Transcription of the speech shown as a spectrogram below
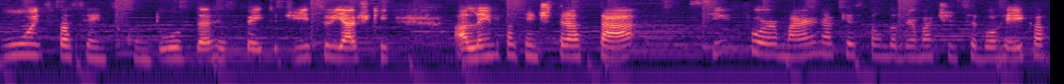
muitos pacientes com dúvida a respeito disso e acho que, além do paciente tratar, se informar na questão da dermatite seborreica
